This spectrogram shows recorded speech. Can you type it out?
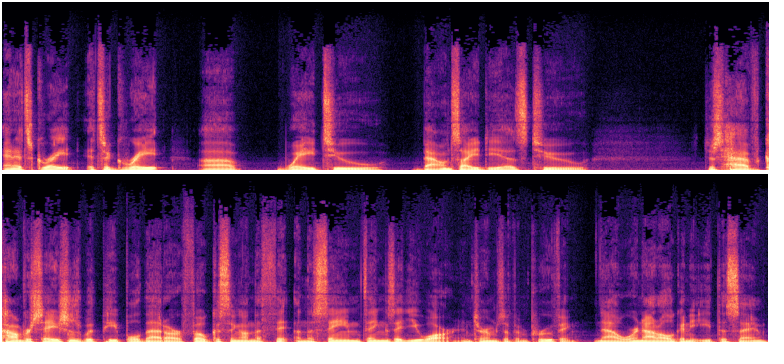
And it's great. It's a great uh, way to bounce ideas, to just have conversations with people that are focusing on the th- on the same things that you are in terms of improving. Now, we're not all going to eat the same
